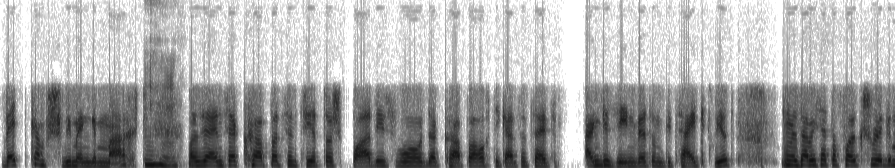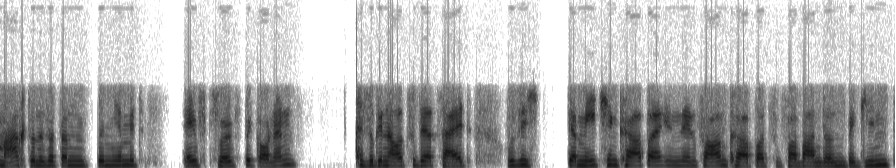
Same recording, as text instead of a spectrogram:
Wettkampfschwimmen gemacht, mhm. was ja ein sehr körperzentrierter Sport ist, wo der Körper auch die ganze Zeit angesehen wird und gezeigt wird. Und das habe ich seit der Volksschule gemacht und es hat dann bei mir mit 11, 12 begonnen. Also genau zu der Zeit, wo sich der Mädchenkörper in den Frauenkörper zu verwandeln beginnt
